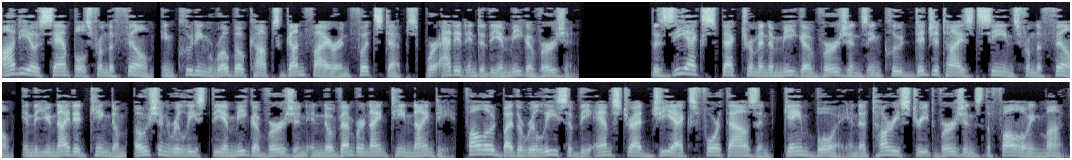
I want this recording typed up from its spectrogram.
Audio samples from the film, including Robocop's gunfire and footsteps, were added into the Amiga version. The ZX Spectrum and Amiga versions include digitized scenes from the film. In the United Kingdom, Ocean released the Amiga version in November 1990, followed by the release of the Amstrad GX 4000, Game Boy, and Atari ST versions the following month.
